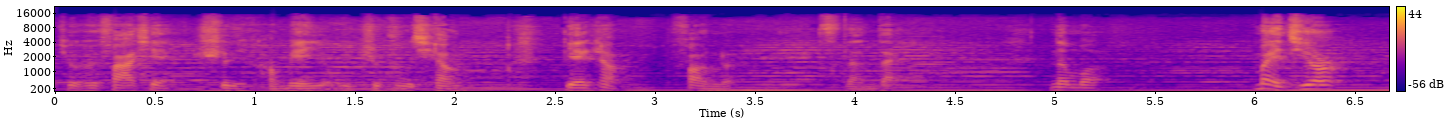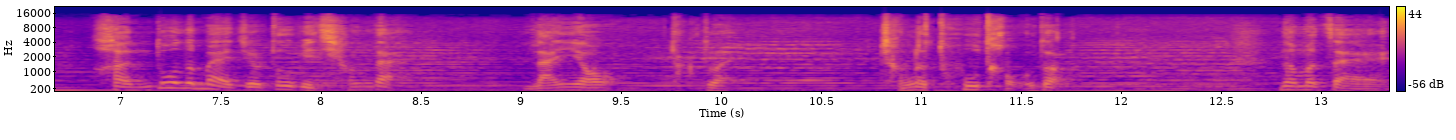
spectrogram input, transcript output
就会发现尸体旁边有一支步枪，边上。放着子弹袋，那么麦尖儿很多的麦尖儿都被枪弹拦腰打断，成了秃头的了。那么在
